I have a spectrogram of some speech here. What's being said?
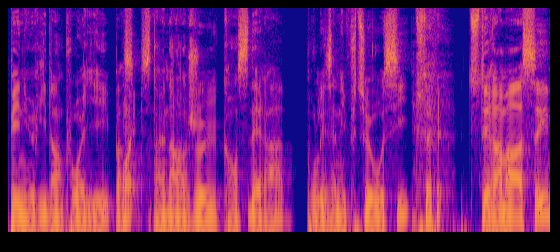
pénurie d'employés, parce Ouais. que c'est un enjeu considérable pour les années futures aussi. Tout à fait. Tu t'es ramassé,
